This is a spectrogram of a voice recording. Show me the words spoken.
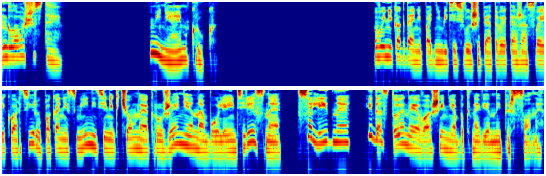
Глава шестая. Меняем круг. Вы никогда не подниметесь выше пятого этажа своей квартиры, пока не смените никчемное окружение на более интересное, солидное и достойное вашей необыкновенной персоны.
